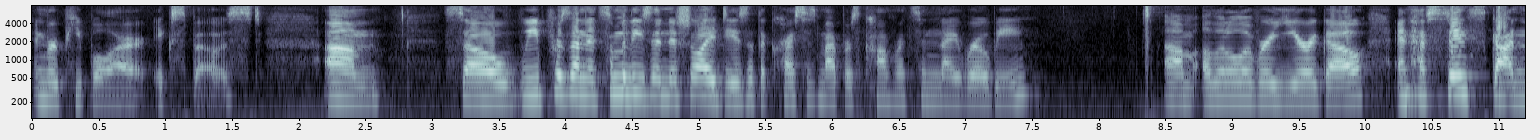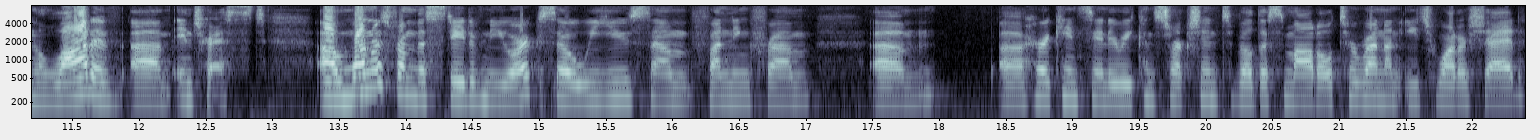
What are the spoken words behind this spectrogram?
and where people are exposed. Um, so we presented some of these initial ideas at the Crisis Mappers Conference in Nairobi um, a little over a year ago and have since gotten a lot of um, interest. Um, one was from the state of New York, so we used some funding from um, uh, Hurricane Sandy reconstruction to build this model to run on each watershed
